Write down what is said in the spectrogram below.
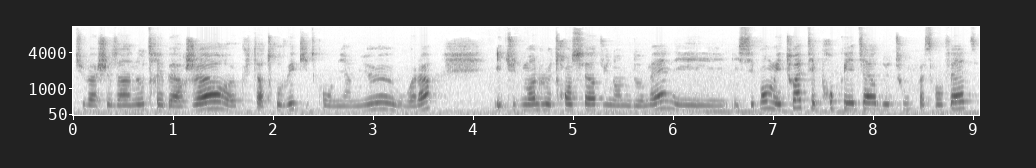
tu vas chez un autre hébergeur que tu as trouvé qui te convient mieux, voilà. Et tu demandes le transfert du nom de domaine et, et c'est bon. Mais toi, tu es propriétaire de tout. Parce qu'en fait,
